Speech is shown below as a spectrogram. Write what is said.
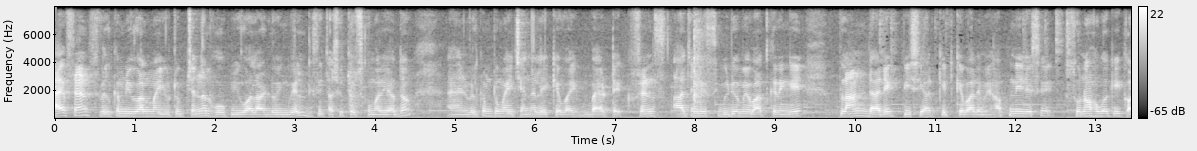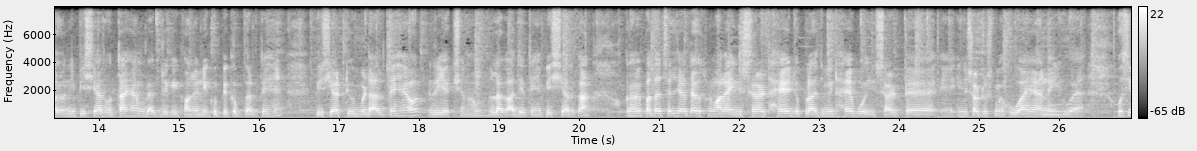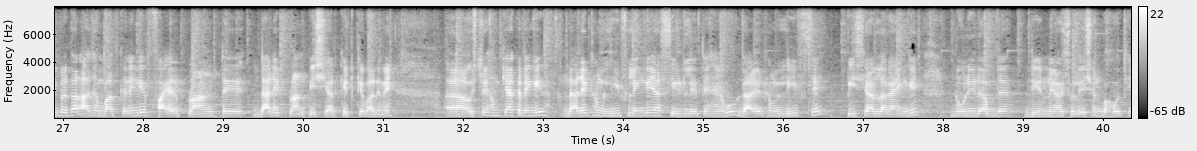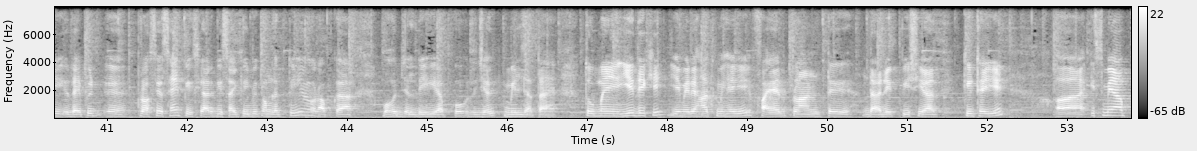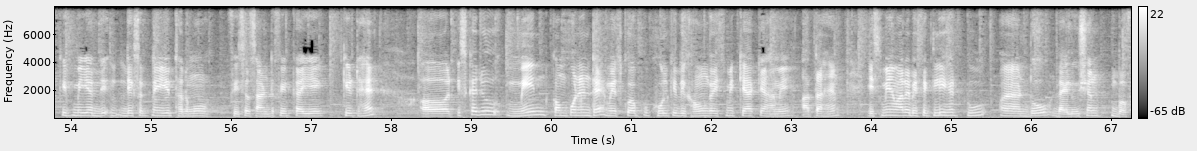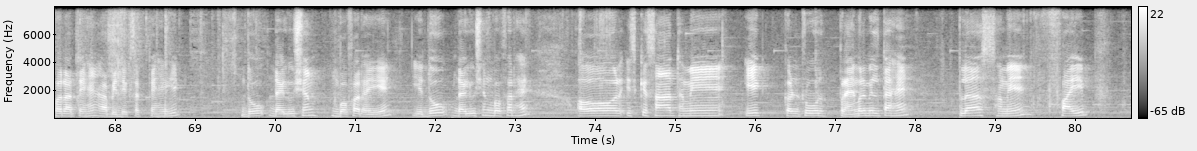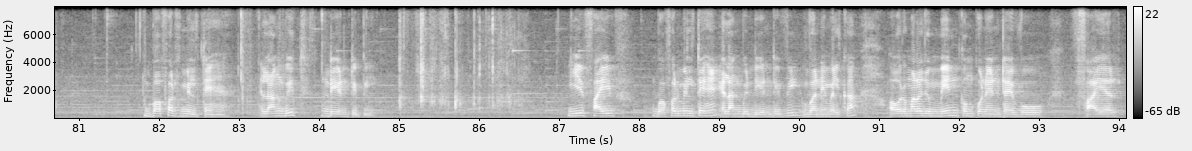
Hi friends welcome you all my YouTube channel hope you all are doing well this is Ashutosh Kumar Yadav and welcome to my channel A K Y biotech friends आज हम इस video में बात करेंगे plant direct PCR kit के बारे में। आपने जैसे सुना होगा कि कॉलोनी पीसीआर होता है, हम बैक्टीरिया की कॉलोनी को पिकअप करते हैं पीसीआर ट्यूब में डालते हैं और रिएक्शन हम लगा देते हैं पीसीआर का। और हमें पता चल जाता है उसमें हमारा इंसर्ट है, जो प्लाज्मिड है, वो इंसर्ट इंसर्ट उसमें हुआ है या नहीं हुआ है। उसी प्रकार आज हम बात करेंगे Phire plant direct plant PCR kit के बारे में। उससे हम क्या करेंगे? डायरेक्ट हम लीफ लेंगे या सीड लेते हैं वो। डायरेक्ट हम लीफ से पीसीआर लगाएँगे। No need of the DNA isolation बहुत ही रैपिड प्रोसेस है। पीसीआर की साइकिल भी कम लगती है और आपका बहुत जल्दी ही आपको रिज़ल्ट मिल जाता है। तो मैं ये देखिए ये मेरे हाथ में है ये। Phire plant direct PCR kit है ये। आ, इसमें आप किट में ये देख सकते हैं ये थर्मो फिशर साइंटिफिक का ये किट है। और इसका जो मेन कंपोनेंट है, मैं इसको आपको खोल के दिखाऊँगा, इसमें क्या क्या हमें आता है। इसमें हमारा बेसिकली है टू दो डाइल्यूशन बफर आते हैं, आप ये देख सकते हैं ये। दो डाइल्यूशन बफर है ये। ये दो डाइल्यूशन बफर है और इसके साथ हमें एक कंट्रोल प्राइमर मिलता है प्लस हमें फाइव बफर्स मिलते हैं अलॉन्ग विथ डी ये फाइव बफर मिलते हैं along with D N T P one M L का। और हमारा जो मेन कंपोनेंट है वो Phire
